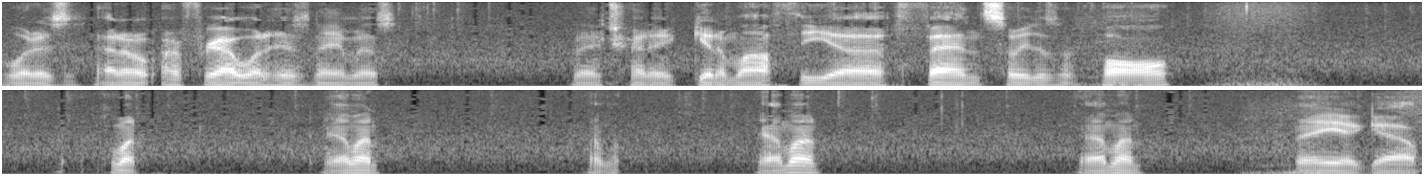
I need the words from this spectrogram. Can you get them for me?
what is? I don't. I forgot what his name is. I'm gonna try to get him off the uh, fence so he doesn't fall. Come on. Come on. Come on. Come on. Come on. There you go.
